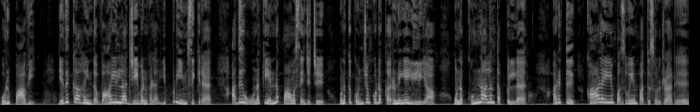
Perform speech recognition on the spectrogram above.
ஒரு பாவி. எதுக்காக இந்த வாயில்லா ஜீவன்களை இப்படி இம்சிக்கிற? அது உனக்கு என்ன பாவம் செஞ்சுச்சு? உனக்கு கொஞ்சம் கூட கருணையே இல்லையா? உன்னை கொன்னாலும் தப்பில்ல. அடுத்து காளையையும் பசுவையும் பார்த்து சொல்றாரு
